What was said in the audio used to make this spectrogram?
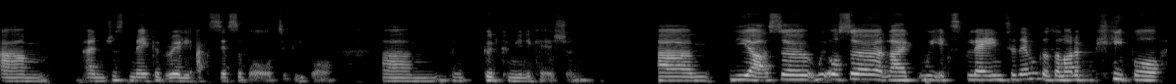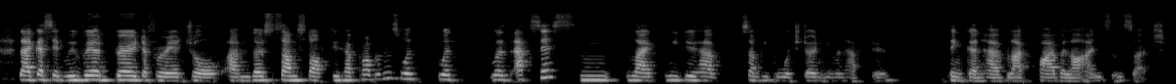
um, and just make it really accessible to people um, and good communication. Um yeah so we also like we explain to them because a lot of people like i said we're very, very differential um those some staff do have problems with with with access like we do have some people which don't even have to think and have like fiber lines and such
